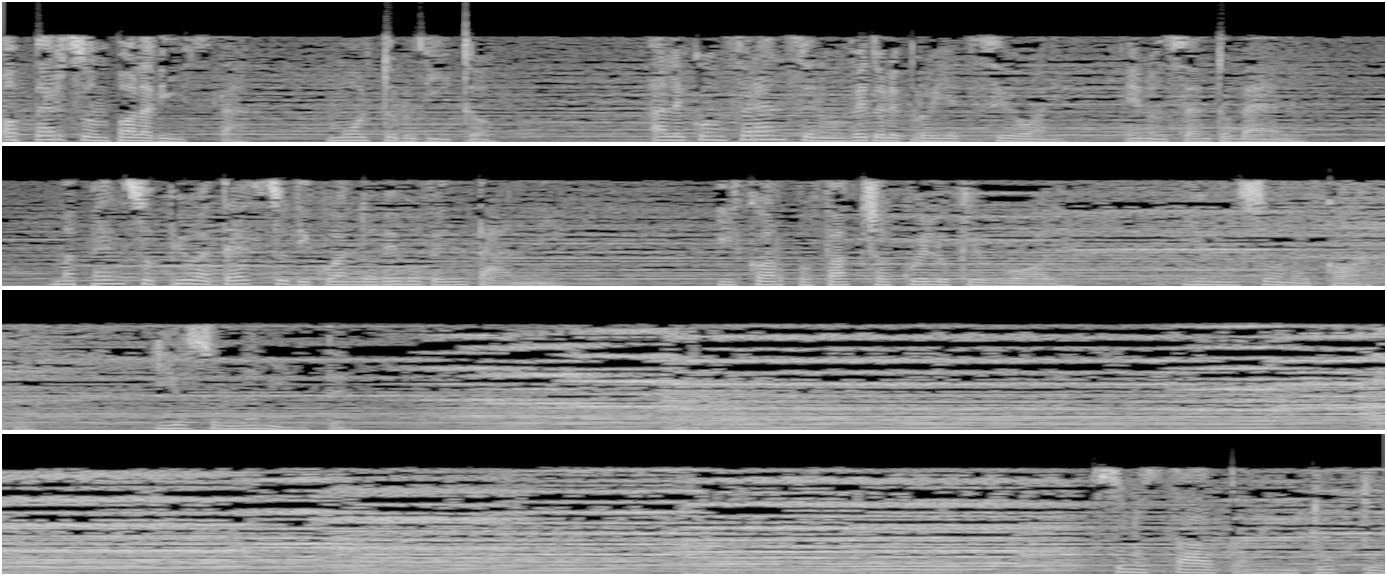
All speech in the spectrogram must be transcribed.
Ho perso un po' la vista, molto l'udito. Alle conferenze non vedo le proiezioni e non sento bene, ma penso più adesso di quando avevo vent'anni. Il corpo faccia quello che vuole. Io non sono il corpo, io sono la mente. Sono stata, in tutto,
